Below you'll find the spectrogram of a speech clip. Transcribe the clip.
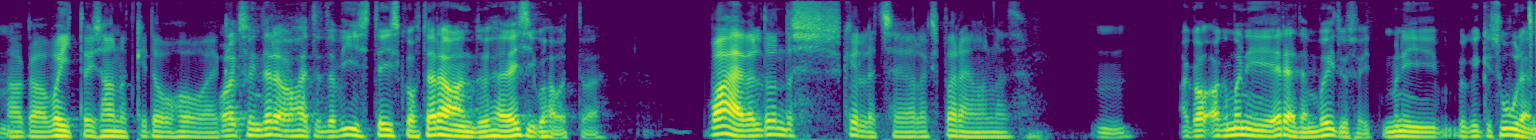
mm., aga võitu ei saanudki too hooaeg. oleks võinud ära vahetada viisteist kohta ära anda, ühe esikoha võtta või? vahepeal tundus küll, et see oleks parem olnud mm aga, aga mõni eredam võidusõit, mõni kõige suurem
